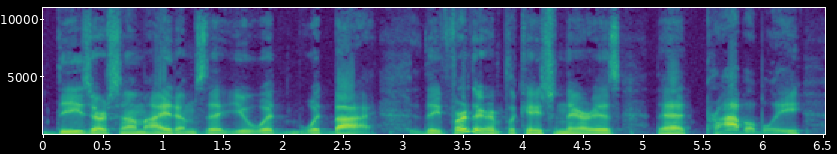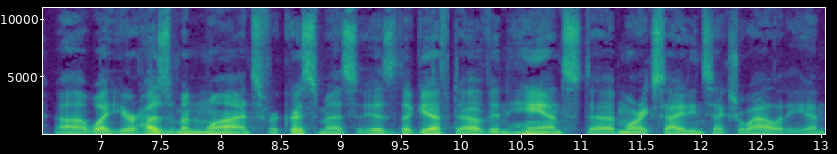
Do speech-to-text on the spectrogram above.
these are some items that you would, would buy. The further implication there is that probably uh, what your husband wants for Christmas is the gift of enhanced, uh, more exciting sexuality. And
